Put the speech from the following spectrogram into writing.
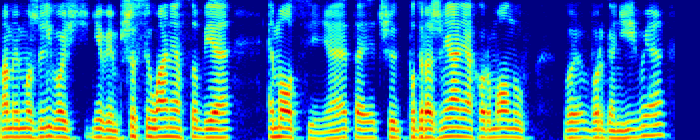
mamy możliwość, nie wiem, przesyłania sobie emocji, nie? Te, czy podrażniania hormonów w, w organizmie, E,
